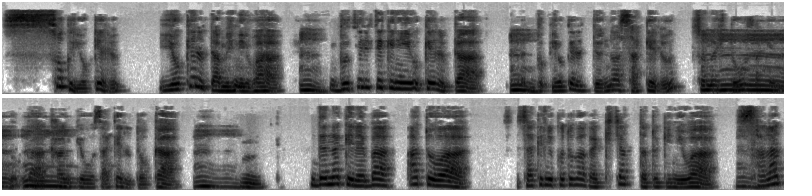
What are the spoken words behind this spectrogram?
即避ける避けるためには、うん。物理的に避けるか、うん。ぶ避けるっていうのは避ける。その人を避けるとかうん、環境を避けるとか、うん。うん。でなければ、あとは、先に言葉が来ちゃった時には、うんさらっ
